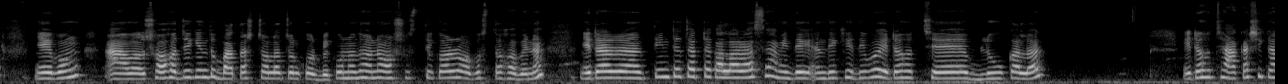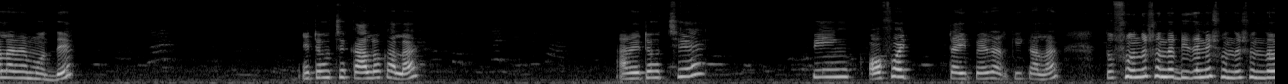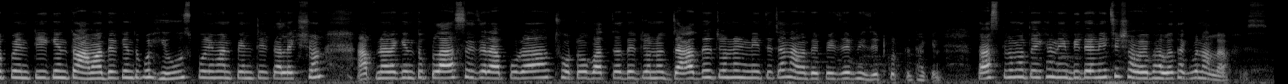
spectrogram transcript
এবং সহজে কিন্তু বাতাস চলাচল করবে। কোনো ধরনের অস্বস্তিকর অবস্থা হবে না। এটার তিনটে চারটে কালার আছে, আমি দেখিয়ে দিব। এটা হচ্ছে ব্লু কালার এটা হচ্ছে আকাশি কালারের মধ্যে, এটা হচ্ছে কালো কালার আর এটা হচ্ছে পিঙ্ক অফ হোয়াইট টাইপের আর কি কালার। তো সুন্দর সুন্দর ডিজাইনের সুন্দর সুন্দর পেন্টি কিন্তু আমাদের কিন্তু হিউজ পরিমাণ পেন্টির কালেকশন আপনারা কিন্তু প্লাস সাইজের আপুরা, ছোট বাচ্চাদের জন্য যাদের জন্য নিতে চান আমাদের পেজে ভিজিট করতে থাকেন। তো আজকের মতো এখানে বিদায় নিচ্ছি। সবাই ভালো থাকবেন। আল্লাহ হাফিজ।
